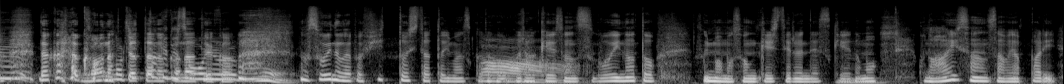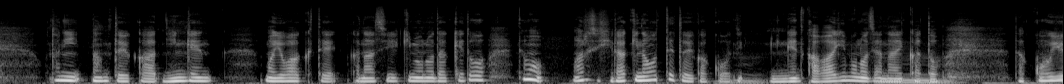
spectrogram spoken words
だからこうなっちゃったのかなというかそういうのがやっぱフィットしたと言いますか小倉圭さんすごいなと今も尊敬してるんですけれども、うん、この愛さんさんはやっぱり本当に何というか人間、まあ、弱くて悲しい生き物だけどでもある種開き直ってというかこう、人間って可愛いものじゃないかと、だこうい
